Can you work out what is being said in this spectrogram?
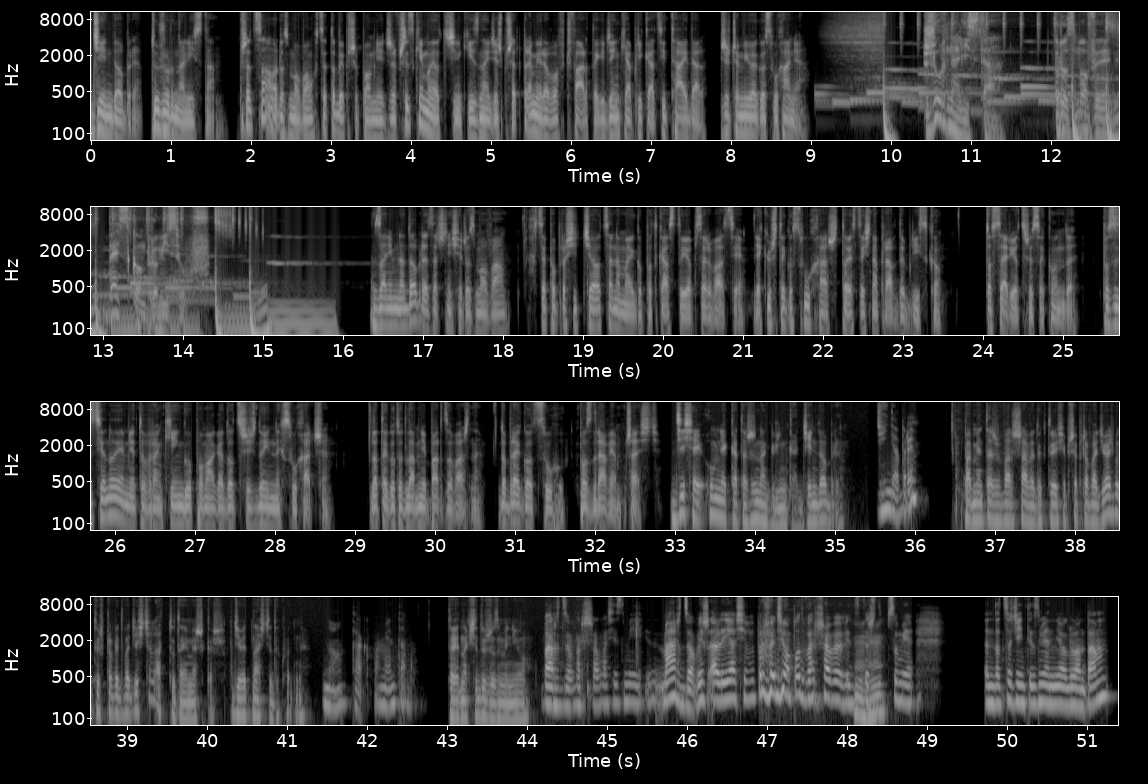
Dzień dobry, tu żurnalista. Przed całą rozmową chcę Tobie przypomnieć, że wszystkie moje odcinki znajdziesz przedpremierowo w czwartek dzięki aplikacji Tidal. Życzę miłego słuchania. Żurnalista. Rozmowy bez kompromisów. Zanim na dobre zacznie się rozmowa, chcę poprosić Cię o ocenę mojego podcastu i obserwację. Jak już tego słuchasz, to jesteś naprawdę blisko. To serio 3 sekundy. Pozycjonuje mnie to w rankingu, pomaga dotrzeć do innych słuchaczy. Dlatego to dla mnie bardzo ważne. Dobrego odsłuchu. Pozdrawiam, cześć. Dzisiaj u mnie Katarzyna Glinka. Dzień dobry. Dzień dobry. Pamiętasz Warszawę, do której się przeprowadziłaś? Bo ty już prawie 20 lat tutaj mieszkasz. 19 dokładnie. No tak, pamiętam. To jednak się dużo zmieniło. Bardzo Warszawa się zmieni... Bardzo, wiesz, ale ja się wyprowadziłam pod Warszawę, więc Mhm. też w sumie na co dzień tych zmian nie oglądam.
